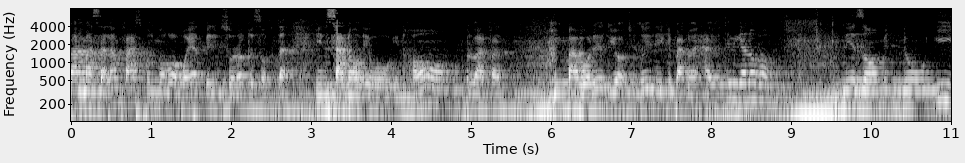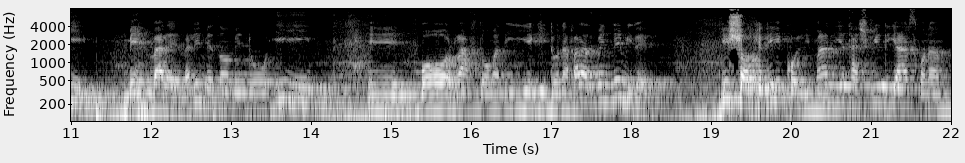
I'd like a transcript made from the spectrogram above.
و مثلا فرض کنیم آقا باید بریم سراغ ساختن این صنایع و اینها. برفرض تو این موارد یا چیزهای دیگه که بنای حیاتی میگن آقا نظام نوعی محوره. ولی نظام نوعی با رفت آمد یکی دو نفر از بین نمیره. یه شاکله کلی. من یه تشبیه دیگه ارز کنم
